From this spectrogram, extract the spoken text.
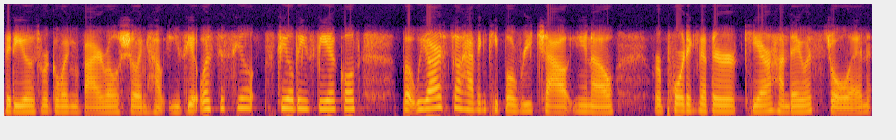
videos were going viral showing how easy it was to steal, steal these vehicles, But we are still having people reach out, you know, reporting that their Kia Hyundai was stolen,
